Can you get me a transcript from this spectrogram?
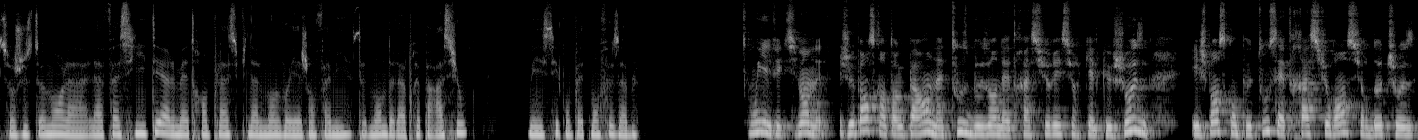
sur justement la, facilité à le mettre en place finalement le voyage en famille. Ça demande de la préparation, mais c'est complètement faisable. Oui, effectivement. Je pense qu'en tant que parent, on a tous besoin d'être rassurés sur quelque chose et je pense qu'on peut tous être rassurants sur d'autres choses.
